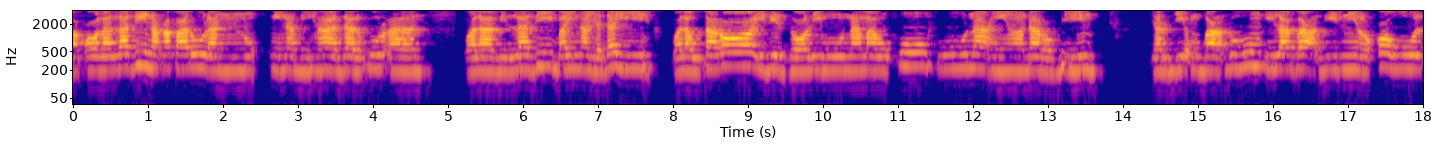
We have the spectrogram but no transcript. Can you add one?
Wa qala alladhina kafaru lan nu'mina bihadzal qur'an wala billadhi baina yadayhi walau tara idz zalimuna mawqufuna 'inda rabbihim yarji'u ba'duhum ila ba'dinil qawl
